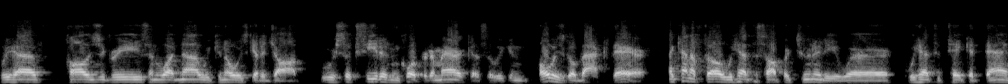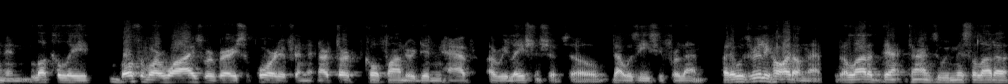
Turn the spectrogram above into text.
we have college degrees and whatnot. We can always get a job. We succeeded in corporate America, so we can always go back there. I kind of felt we had this opportunity where we had to take it then. And luckily, both of our wives were very supportive, and our third co founder didn't have a relationship. So that was easy for them. But it was really hard on them. A lot of times we missed a lot of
